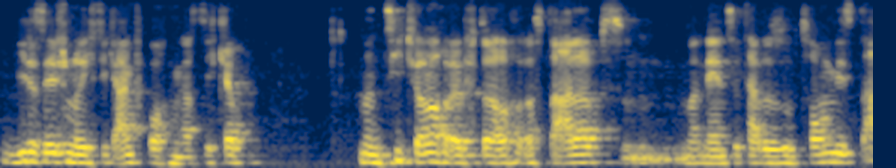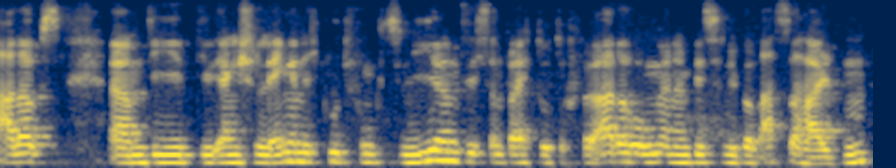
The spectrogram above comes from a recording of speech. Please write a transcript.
wie das eh schon richtig angesprochen hast. Ich glaube, man sieht schon auch öfter auch Startups, man nennt sie teilweise so Zombie-Startups, ähm, die, die eigentlich schon länger nicht gut funktionieren, sich dann vielleicht durch, durch Förderungen ein bisschen über Wasser halten,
